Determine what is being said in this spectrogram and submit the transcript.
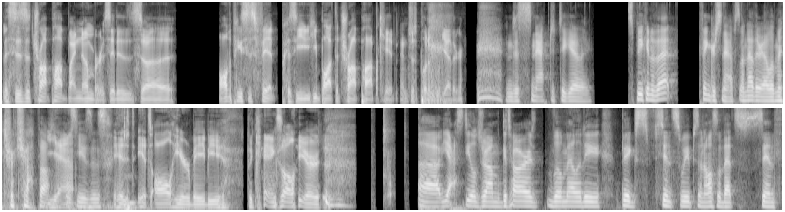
This is a trop pop by numbers. It is uh all the pieces fit because he he bought the trop pop kit and just put them together. and just snapped it together. Speaking of that, finger snaps, another element from trop pop. Yeah. this uses. It, it's all here, baby. The gang's all here. Uh, yeah, steel drum, guitars, little melody, big synth sweeps, and also that synth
